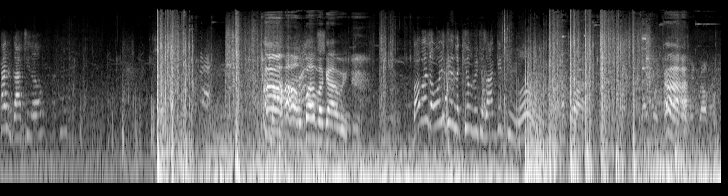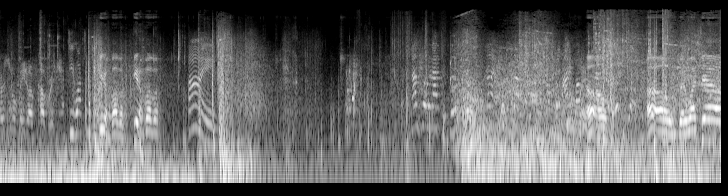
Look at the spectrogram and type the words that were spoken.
Kinda got you though. Oh, Bubba got me. Bubba's always getting the kills because I get you low. That's why. Ah, En route for personal radar coverage. See, watch me get him, Bubba. Get him, Bubba. Fine. I'm going after those. Uh oh. Uh oh. You better watch out.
